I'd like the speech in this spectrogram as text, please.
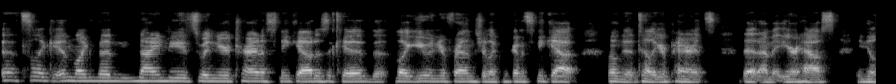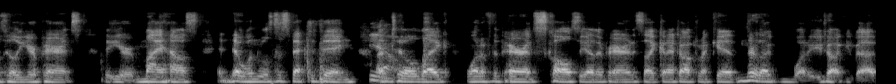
that's like in like the 90s when you're trying to sneak out as a kid that like you and your friends you're like we're going to sneak out i'm going to tell your parents that i'm at your house and you'll tell your parents that you're at my house and no one will suspect a thing Yeah. until like one of the parents calls the other parent it's like can i talk to my kid and they're like what are you talking about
